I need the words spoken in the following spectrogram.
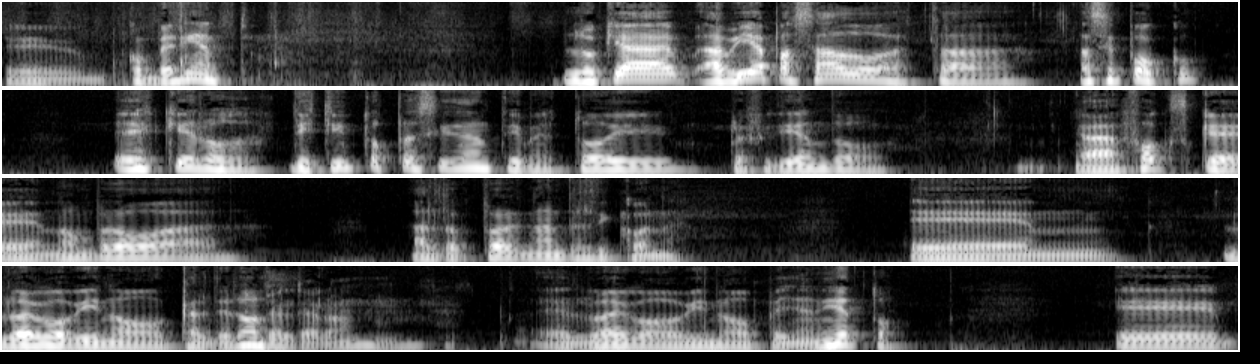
eh, conveniente. Lo que ha- había pasado hasta hace poco es que los distintos presidentes, y me estoy refiriendo a Fox que nombró a- al doctor Hernández Licona, eh, luego vino Calderón, Calderón. eh, luego vino Peña Nieto, eh,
